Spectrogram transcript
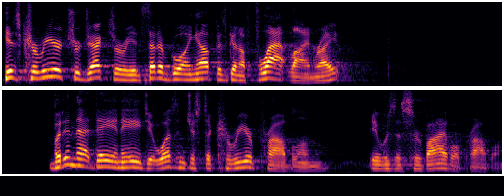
His career trajectory, instead of going up, is going to flatline, right? But in that day and age, it wasn't just a career problem, it was a survival problem.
